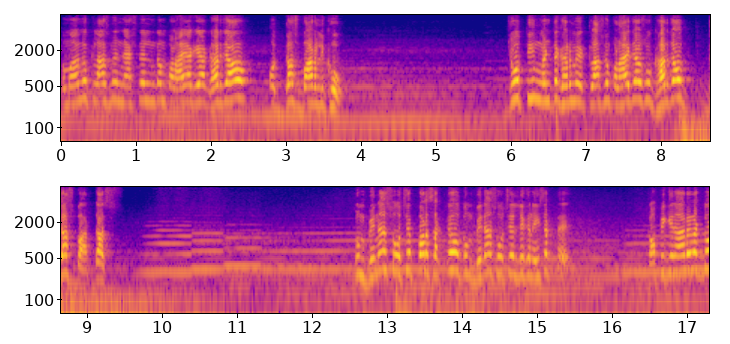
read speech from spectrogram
तो मान लो क्लास में नेशनल इनकम पढ़ाया गया, घर जाओ और दस बार लिखो। जो तीन घंटे घर में क्लास में पढ़ाया जाए, उसको घर जाओ दस बार, दस। तुम बिना सोचे पढ़ सकते हो, तुम बिना सोचे लिख नहीं सकते। कॉपी किनारे रख दो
